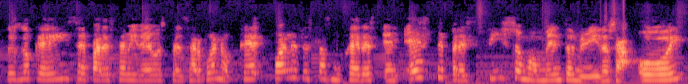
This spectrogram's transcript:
Entonces, lo que hice para este video es pensar, bueno, ¿qué, ¿cuáles de estas mujeres en este preciso momento en mi vida, o sea, hoy,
